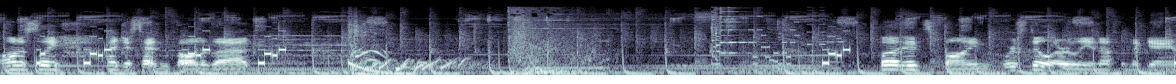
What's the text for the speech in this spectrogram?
Honestly, I just hadn't thought of that. But it's fine, we're still early enough in the game.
